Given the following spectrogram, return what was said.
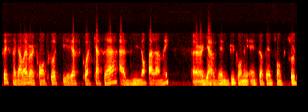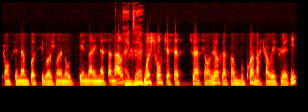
c'est quand même un contrat qui reste quoi, 4 ans à 10 millions par année. un gardien de but qu'on est incertain de son futur, puis on ne sait même pas s'il va jouer un autre game dans les nationales. Exact. Moi, je trouve que cette situation-là ressemble beaucoup à Marc-André Fleury,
